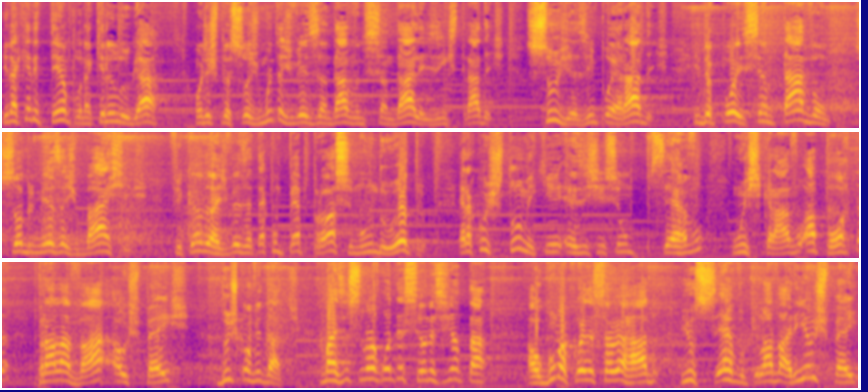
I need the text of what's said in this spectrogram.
E naquele tempo, naquele lugar, onde as pessoas muitas vezes andavam de sandálias em estradas sujas, empoeiradas, e depois sentavam sobre mesas baixas, ficando às vezes até com o pé próximo um do outro, era costume que existisse um servo, um escravo à porta para lavar aos pés dos convidados. Mas isso não aconteceu nesse jantar. Alguma coisa saiu errado e o servo que lavaria os pés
